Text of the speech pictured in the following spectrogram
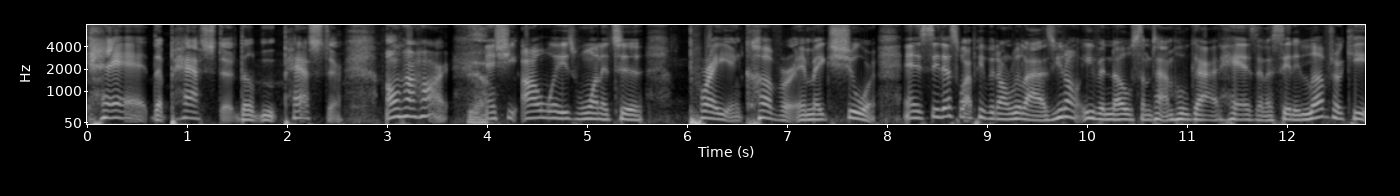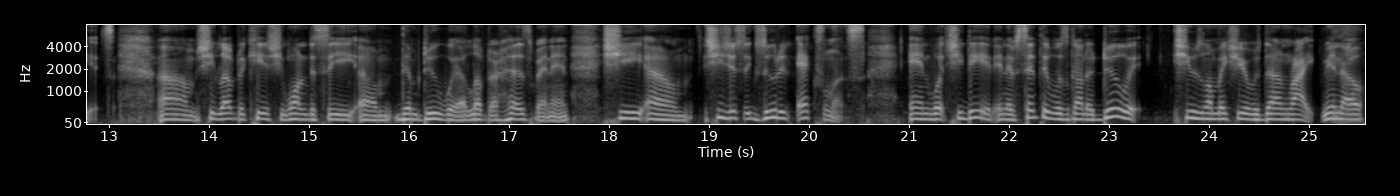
had the pastor, the pastor, on her heart, yeah. and she always wanted to pray and cover and make sure. And see, that's why people don't realize you don't even know sometimes who God has in a city. Loved her kids. Um, she loved her kids. She wanted to see um, them do well. Loved her husband, and she um, she just exuded excellence in what she did. And if Cynthia was going to do it, she was gonna make sure it was done right. You yeah. know,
